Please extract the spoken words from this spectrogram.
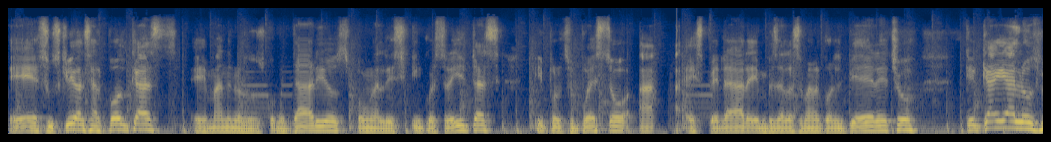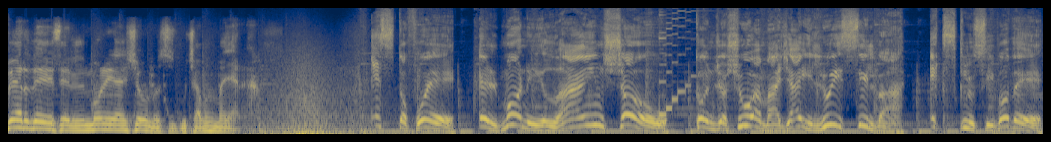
Eh, suscríbanse al podcast, eh, mándenos los comentarios, pónganle cinco estrellitas y por supuesto a esperar empezar la semana con el pie derecho. Que caigan los verdes en el Money Line Show. Nos escuchamos mañana. Esto fue el Money Line Show con Joshua Maya y Luis Silva, exclusivo de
